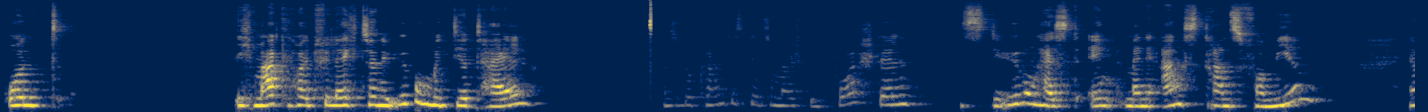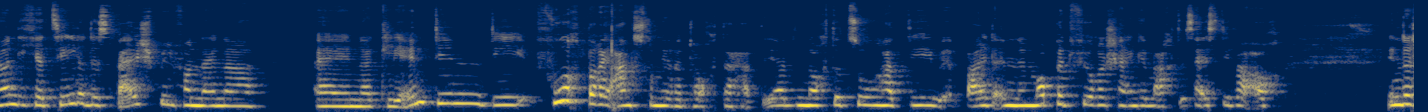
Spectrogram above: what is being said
Und ich mag heute vielleicht so eine Übung mit dir teilen. Also du könntest dir zum Beispiel vorstellen, die Übung heißt meine Angst transformieren. Ja, und ich erzähle das Beispiel von einer, einer Klientin, die furchtbare Angst um ihre Tochter hatte. Ja, noch dazu hat die bald einen Moped-Führerschein gemacht. Das heißt, die war auch in der,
